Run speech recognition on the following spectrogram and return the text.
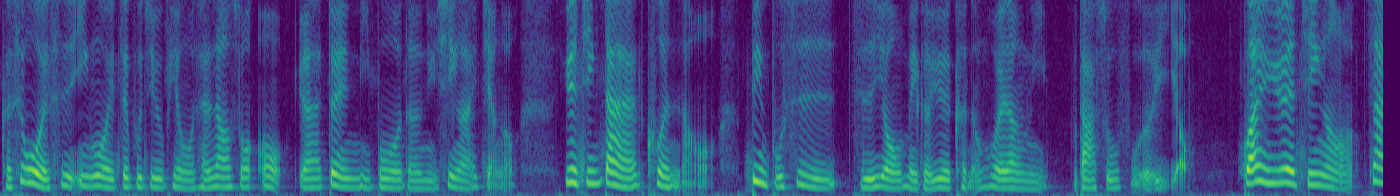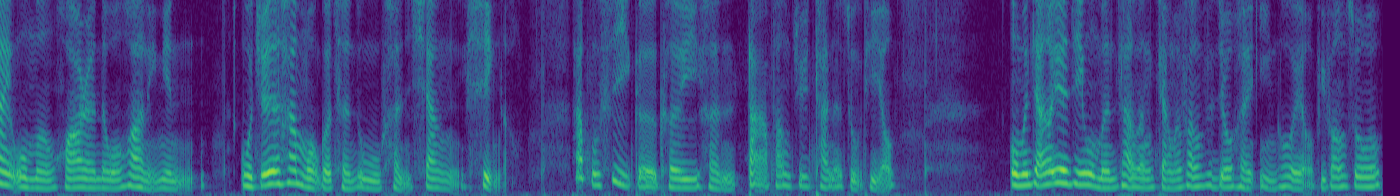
可是我也是因为这部纪录片，我才知道说哦，原来对尼泊尔的女性来讲哦。月经带来的困扰，并不是只有每个月可能会让你不大舒服而已哦。关于月经哦，在我们华人的文化里面，我觉得它某个程度很像性哦，它不是一个可以很大方去谈的主题哦。我们讲到月经，我们常常讲的方式就很隐晦哦。比方说，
